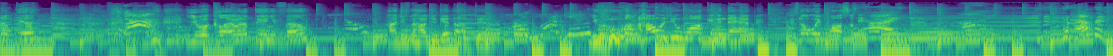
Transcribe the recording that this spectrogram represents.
climbing up there? You were climbing up there and you fell? No, How'd you how'd you get up there? I was walking. You how was you walking and that happened? There's no way possible. Say hi. Hi. What happened?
